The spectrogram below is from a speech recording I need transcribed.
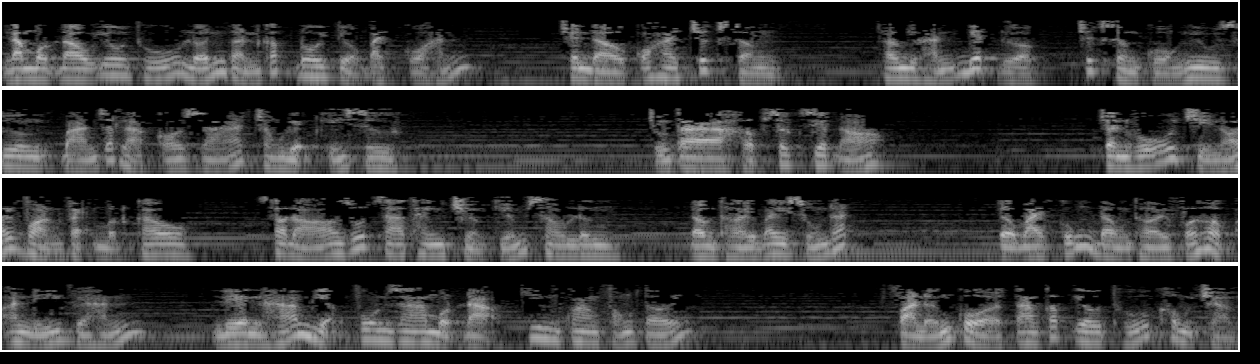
là một đầu yêu thú lớn gần gấp đôi Tiểu Bạch của hắn, trên đầu có hai chiếc sừng. Theo như hắn biết được, chiếc sừng của Ngưu Dương bán rất là có giá trong luyện khí sư. Chúng ta hợp sức giết nó. Trần Vũ chỉ nói vỏn vẹn một câu, sau đó rút ra thanh trường kiếm sau lưng, đồng thời bay xuống đất. Tiểu Bạch cũng đồng thời phối hợp ăn ý với hắn, liền há miệng phun ra một đạo kim quang phóng tới. Phản ứng của tam cấp yêu thú không chậm,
